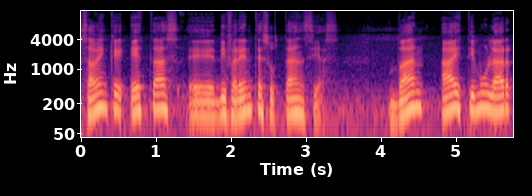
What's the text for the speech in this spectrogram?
Saben que estas eh, diferentes sustancias van a estimular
